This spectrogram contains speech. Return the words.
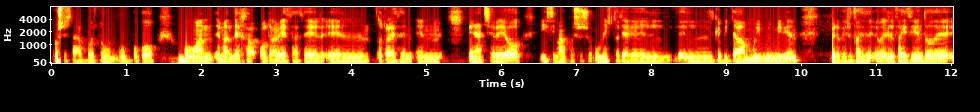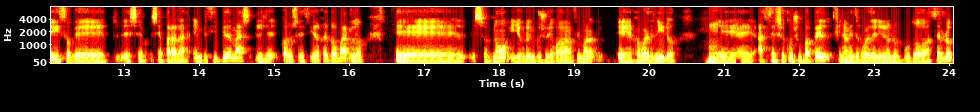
pues estaba puesto un, poco un poco en bandeja otra vez hacer el otra vez en, en, HBO y encima pues eso, una historia que el, el que pitaba muy muy muy bien pero que su falle el fallecimiento de, hizo que se, se, parara. En principio, además, cuando se decidió retomarlo, eh, sonó, y yo creo que incluso llegó a firmar eh, Robert De Niro, mm. eh, hacerse con su papel. Finalmente Robert De Niro no pudo hacerlo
